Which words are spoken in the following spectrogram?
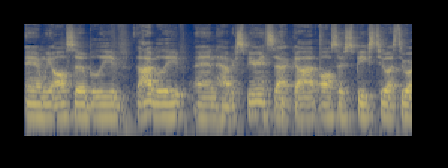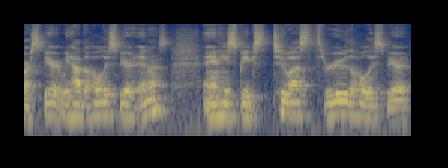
and we also believe i believe and have experienced that god also speaks to us through our spirit we have the holy spirit in us and he speaks to us through the holy spirit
